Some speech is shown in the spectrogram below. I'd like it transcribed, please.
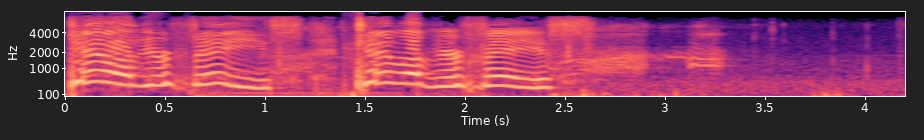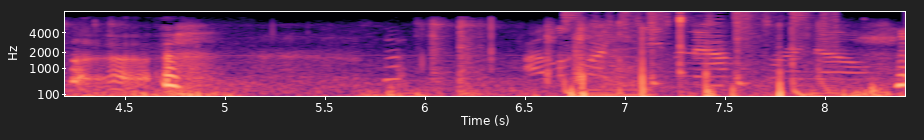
Caleb, your face. Caleb, your face.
